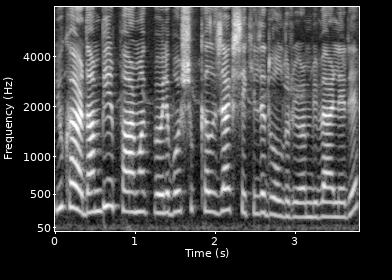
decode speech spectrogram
yukarıdan bir parmak böyle boşluk kalacak şekilde dolduruyorum biberleri.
